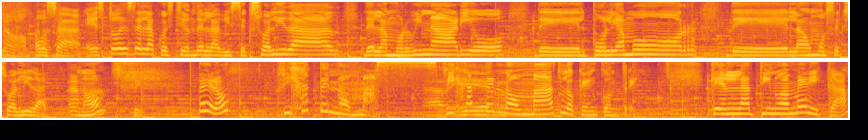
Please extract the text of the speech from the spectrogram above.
No. O sea, esto es de la cuestión de la bisexualidad, del amor binario, del poliamor, de la homosexualidad, ¿no? Sí. Pero fíjate nomás, fíjate nomás lo que encontré que en Latinoamérica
